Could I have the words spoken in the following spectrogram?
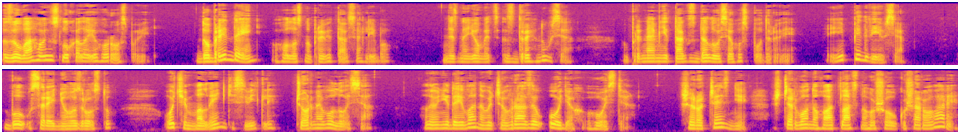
з увагою слухала його розповідь. Добрий день, голосно привітався Глібов. Незнайомець здригнувся, принаймні так здалося господареві, і підвівся. Був у середнього зросту, очі маленькі, світлі, чорне волосся. Леоніда Івановича вразив одяг гостя, широчезні з червоного атласного шовку шаровари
